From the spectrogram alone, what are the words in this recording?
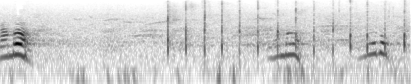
頑張ろう。頑張ろう。頑張ろう。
